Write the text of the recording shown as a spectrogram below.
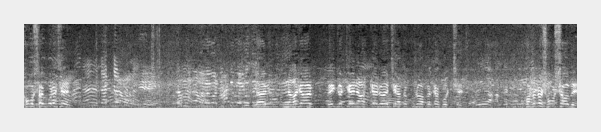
সমস্যায় পড়েছেন? না যাওয়ার এই যে ট্রেন আটকে রয়েছে, এতক্ষণ অপেক্ষা করছেন। কতটা সমস্যা হবে?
